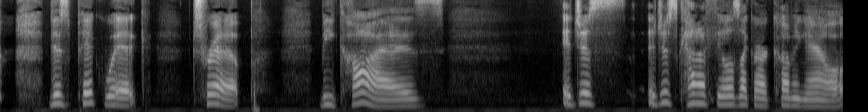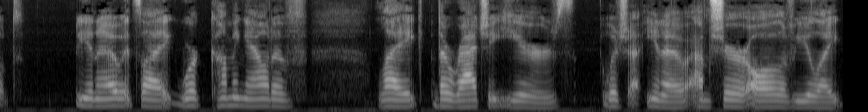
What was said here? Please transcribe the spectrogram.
this Pickwick trip because it just it just kind of feels like our coming out. You know, it's like we're coming out of like the ratchet years, which uh, you know, I'm sure all of you like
